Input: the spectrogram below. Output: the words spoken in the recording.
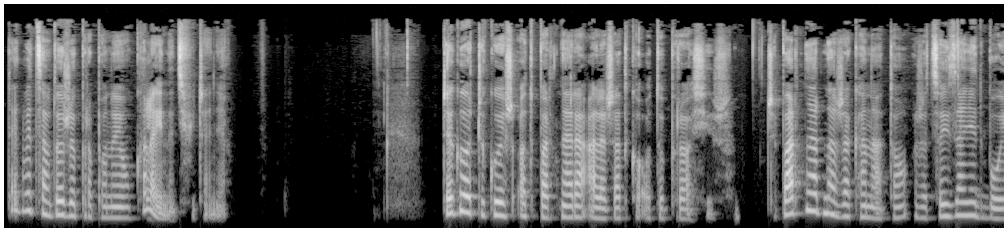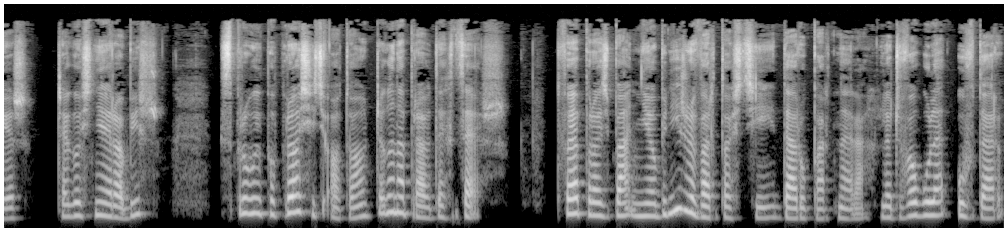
Tak więc autorzy proponują kolejne ćwiczenia. Czego oczekujesz od partnera, ale rzadko o to prosisz? Czy partner narzeka na to, że coś zaniedbujesz, czegoś nie robisz? Spróbuj poprosić o to, czego naprawdę chcesz. Twoja prośba nie obniży wartości daru partnera, lecz w ogóle ów dar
